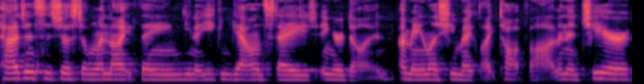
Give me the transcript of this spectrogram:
pageants is just a one night thing. You know, you can get on stage and you're done. I mean, unless you make like top five. And then cheer,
